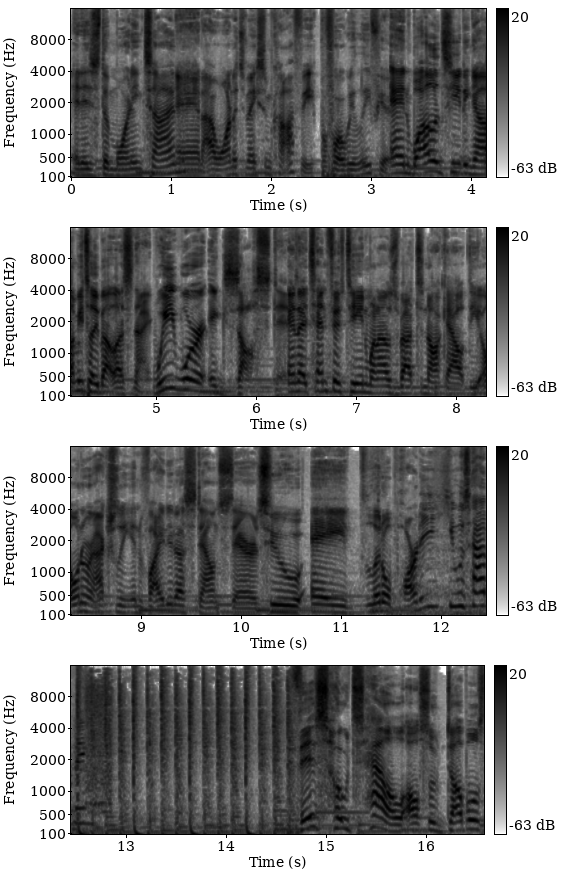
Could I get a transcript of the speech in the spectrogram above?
It is the morning time, and I wanted to make some coffee before we leave here. And while it's heating up, let me tell you about last night. We were exhausted. And at 10:15, when I was about to knock out, the owner actually invited us downstairs to a little party he was having. This hotel also doubles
